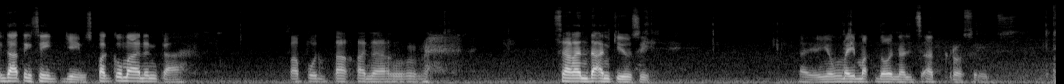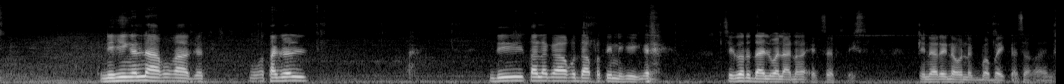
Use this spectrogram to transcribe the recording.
Yung dating St. James, pag kumanan ka, papunta ka ng Sangandaan QC. Ayun, yung may McDonald's at Crossroads. Hinihingal na ako kagad. Matagal. Hindi talaga ako dapat hinihingal. Siguro dahil wala nang exercise. Hindi na rin ako nagbabike ka sa kanan.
